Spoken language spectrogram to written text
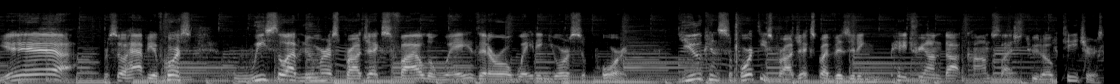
Yeah, we're so happy. Of course, we still have numerous projects filed away that are awaiting your support. You can support these projects by visiting patreon.com slash teachers.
